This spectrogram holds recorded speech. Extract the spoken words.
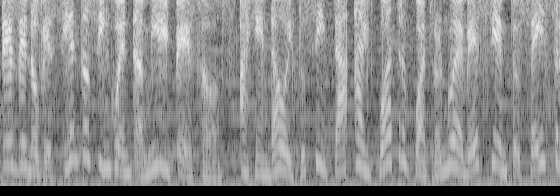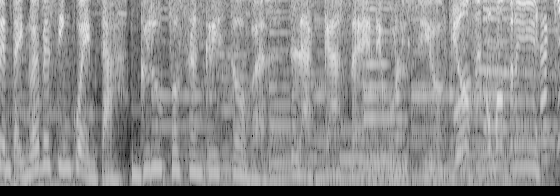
Desde 950 mil pesos. Agenda hoy tu cita al 449-106-3950. Grupo San Cristóbal, la casa en evolución. Yo soy comadre. Aquí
